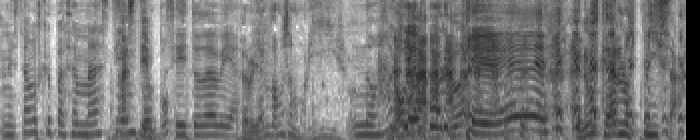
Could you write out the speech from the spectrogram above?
Necesitamos que pase más tiempo. tiempo? Sí, todavía. Pero ya nos vamos a morir. no, No. ¿quién por qué? Tenemos que darnos prisa.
